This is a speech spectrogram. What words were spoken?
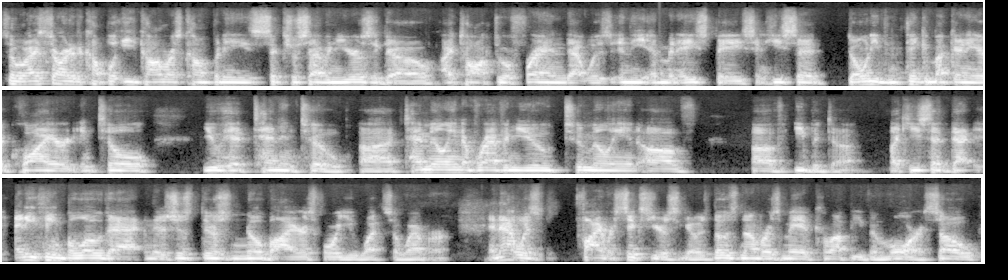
So when I started a couple e-commerce companies six or seven years ago, I talked to a friend that was in the M and A space, and he said, "Don't even think about getting acquired until you hit ten and two, uh, 10 million of revenue, two million of of EBITDA." like he said that anything below that and there's just there's no buyers for you whatsoever. And that was five or six years ago. Those numbers may have come up even more. So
